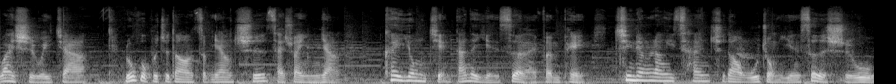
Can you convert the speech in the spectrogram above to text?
外食为佳。如果不知道怎么样吃才算营养，可以用简单的颜色来分配，尽量让一餐吃到五种颜色的食物，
